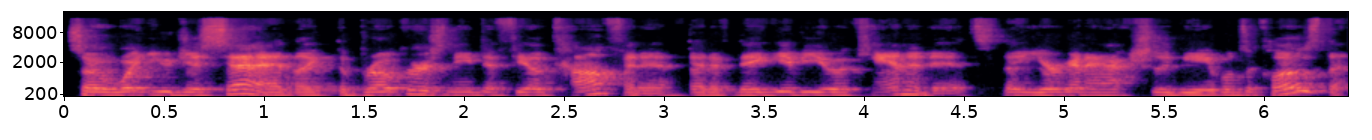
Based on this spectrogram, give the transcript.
So what you just said, like the brokers need to feel confident that if they give you a candidate, that you're going to actually be able to close them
